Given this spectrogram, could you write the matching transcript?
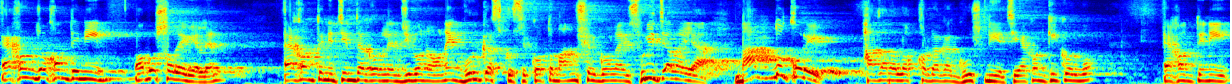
এখন যখন তিনি অবসরে গেলেন, এখন তিনি চিন্তা করলেন, জীবনে অনেক ভুল কাজ করছি, কত মানুষের গলায় ছুরি চালাইয়া বাধ্য করে হাজারো লক্ষ টাকা ঘুষ নিয়েছি, এখন কি করব? এখন তিনি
